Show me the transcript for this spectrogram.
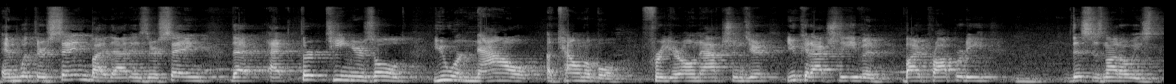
And what they're saying by that is they're saying that at 13 years old, you are now accountable for your own actions. You're, you could actually even buy property. This is not always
